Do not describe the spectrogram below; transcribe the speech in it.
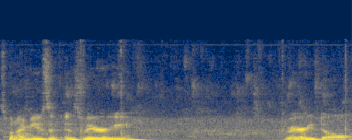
This one I'm using is very, very dull.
